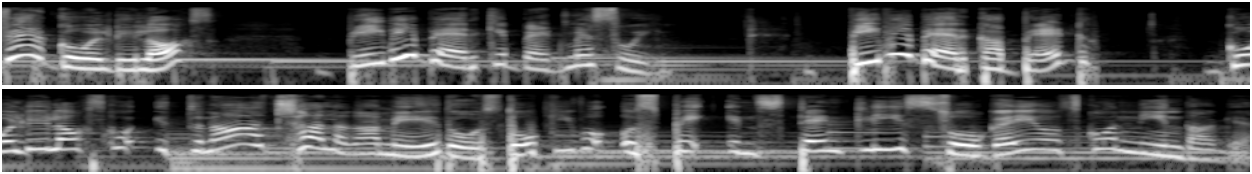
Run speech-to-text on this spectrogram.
फिर गोल्डी लॉक्स बेबी बैर के बेड में सोई। बेबी बैर का बेड गोल्डी लॉक्स को इतना अच्छा लगा मेरे दोस्तों कि वो उस पर इंस्टेंटली सो गई और उसको नींद आ गया।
